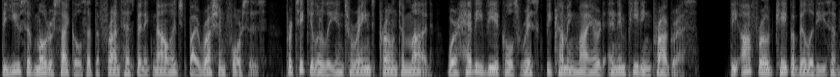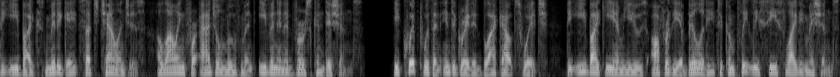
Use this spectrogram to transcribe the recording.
the use of motorcycles at the front has been acknowledged by Russian forces, particularly in terrains prone to mud, where heavy vehicles risk becoming mired and impeding progress. The off-road capabilities of the e-bikes mitigate such challenges, allowing for agile movement even in adverse conditions. Equipped with an integrated blackout switch, the e-bike EMUs offer the ability to completely cease light emissions,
